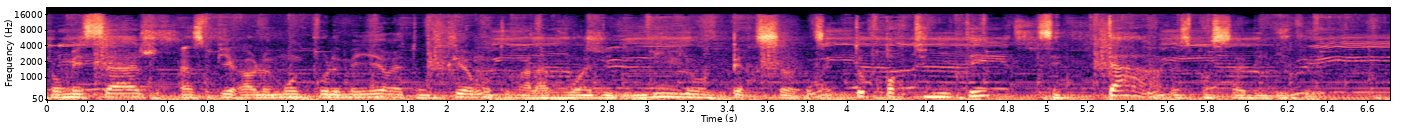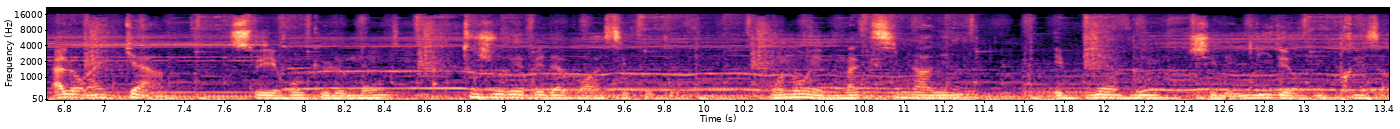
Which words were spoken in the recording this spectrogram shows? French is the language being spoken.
Ton message inspirera le monde pour le meilleur et ton cœur montera la voix de millions de personnes. Cette opportunité, c'est ta responsabilité. Alors incarne ce héros que le monde a toujours rêvé d'avoir à ses côtés. Mon nom est Maxime Nardini et bienvenue chez les leaders du présent.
